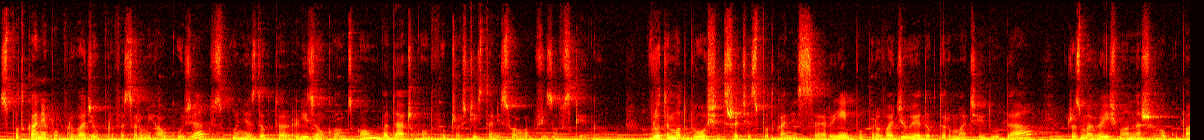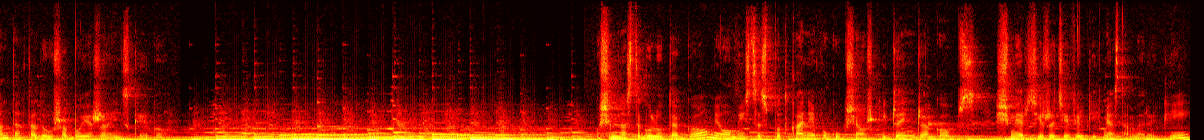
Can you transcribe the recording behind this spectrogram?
Spotkanie poprowadził profesor Michał Kuziak wspólnie z dr Lizą Kącką, badaczką twórczości Stanisława Brzozowskiego. W lutym odbyło się trzecie spotkanie z serii, poprowadził je dr Maciej Duda. Rozmawialiśmy o naszych okupantach Tadeusza Boja-Żeleńskiego. 18 lutego miało miejsce spotkanie wokół książki Jane Jacobs Śmierć i życie wielkich miast Ameryki.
